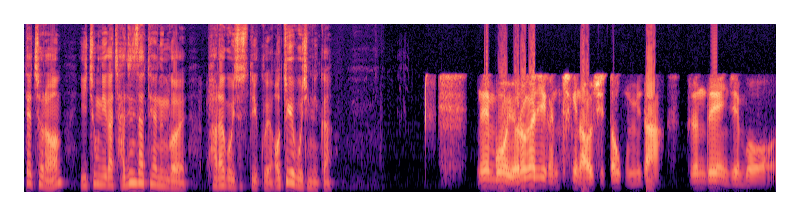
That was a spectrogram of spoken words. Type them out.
때처럼 이 총리가 자진 사퇴하는 걸 바라고 있을 수도 있고요. 어떻게 보십니까? 네, 뭐 여러 가지 관측이 나올 수 있다고 봅니다. 그런데 이제 뭐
